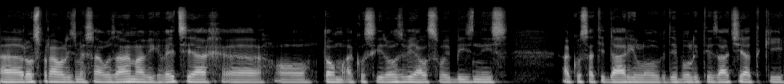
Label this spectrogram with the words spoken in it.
Rozprávali sme sa o zaujímavých veciach, e, o tom, ako si rozvíjal svoj biznis, ako sa ti darilo, kde boli tie začiatky.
